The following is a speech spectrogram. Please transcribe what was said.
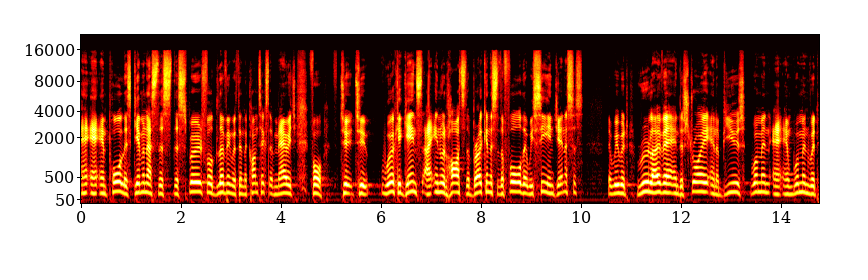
And, and, and, Paul has given us this, this spirit filled living within the context of marriage for to, to work against our inward hearts, the brokenness of the fall that we see in Genesis. That we would rule over and destroy and abuse women, and, and women would,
